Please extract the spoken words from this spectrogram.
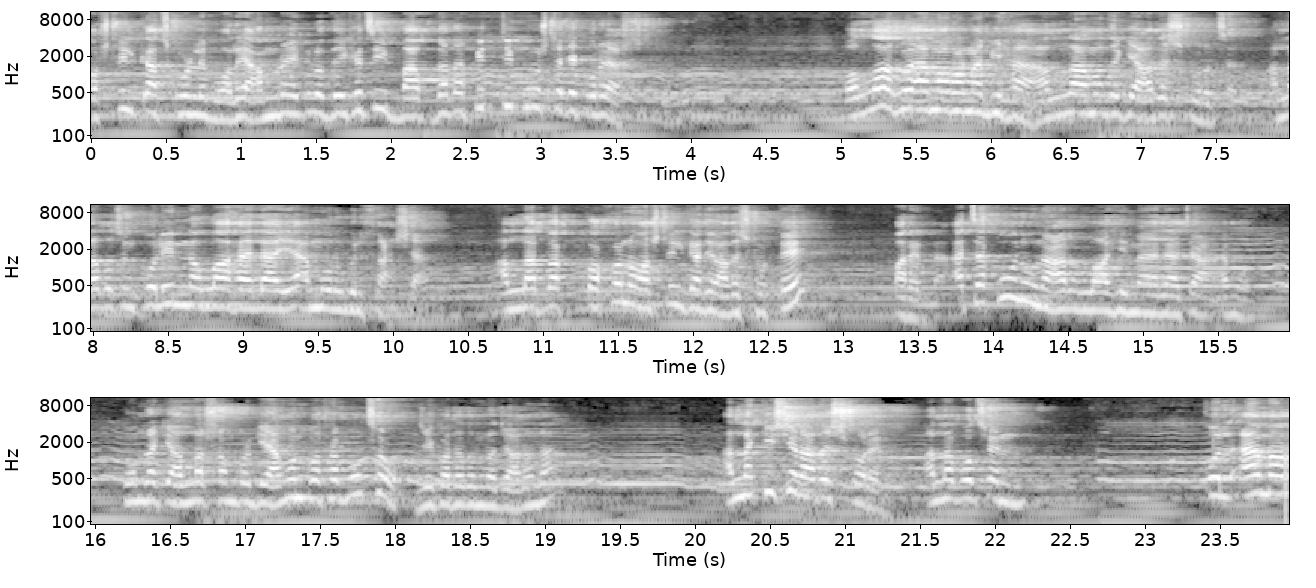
অশ্লীল কাজ করলে বলে, আমরা এগুলো দেখেছি বাপ দাদা পিতৃপুরুষ থেকে করে আসছে। আল্লাহ আমারনা বিহা, আল্লাহ আমাদেরকে আদেশ করেছেন। আল্লাহ বলছেন কলিন আল্লাহ আমর বিল ফাহশা। আল্লাহ পাক কখনো অশ্লীল কাজের আদেশ করতে পারেন না। আচ্ছা কুলুন আল্লাহি তোমরা কি আল্লাহ সম্পর্কে এমন কথা বলছো? যে কথা তোমরা জানো না। আল্লাহ কিসের আদেশ করেন? আল্লাহ বলছেন, কুল আমার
